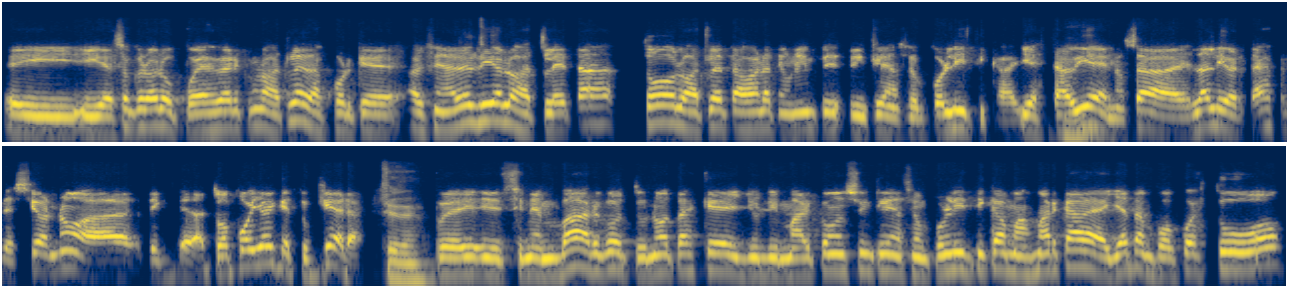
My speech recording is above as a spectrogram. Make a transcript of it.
Y, y, eso creo que lo puedes ver con los atletas, porque al final del día los atletas, todos los atletas van a tener una inclinación política y está bien, o sea, es la libertad de expresión, ¿no? A, a tu apoyo al que tú quieras. Sí. Pues, sin embargo, tú notas que Yulimar con su inclinación política más marcada, ella tampoco estuvo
